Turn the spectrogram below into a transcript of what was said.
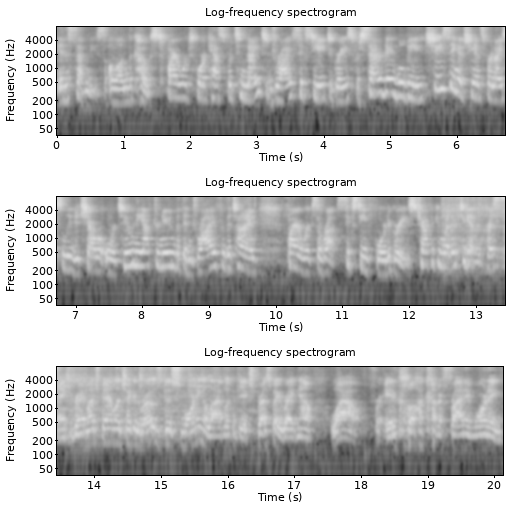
in the 70s along the coast. Fireworks forecast for tonight, dry 68 degrees. For Saturday, we'll be chasing a chance for an isolated shower or two in the afternoon, but then dry for the time. Fireworks erupt 64 degrees. Traffic and weather together, Chris. Thank you very much, Pamela. Checking the roads this morning. A live look at the expressway right now. Wow, for 8 o'clock on a Friday morning.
